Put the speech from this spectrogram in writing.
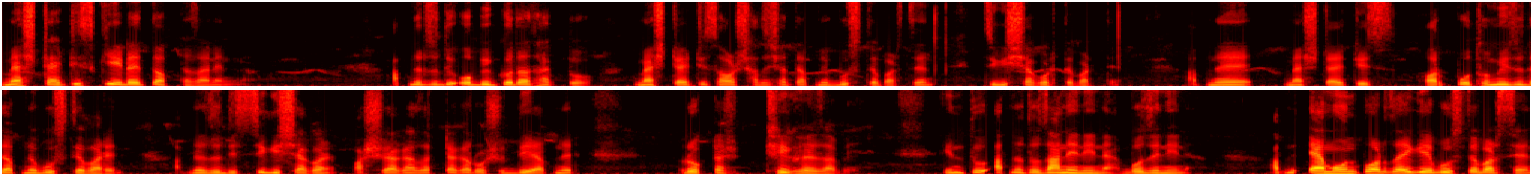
ম্যাস্টাইটিস কি এটাই তো আপনি জানেন না। আপনার যদি অভিজ্ঞতা থাকতো ম্যাস্টাইটিস হওয়ার সাথে সাথে আপনি বুঝতে পারতেন, চিকিৎসা করতে পারতেন। আপনি ম্যাস্টাইটিস হওয়ার প্রথমেই যদি আপনি বুঝতে পারেন, আপনি যদি চিকিৎসা করেন, পাঁচশো এক হাজার টাকার ওষুধ দিয়ে আপনার রোগটা ঠিক হয়ে যাবে। কিন্তু আপনি তো জানেনই না, বোঝেনই না। আপনি এমন পর্যায়ে গিয়ে বুঝতে পারছেন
